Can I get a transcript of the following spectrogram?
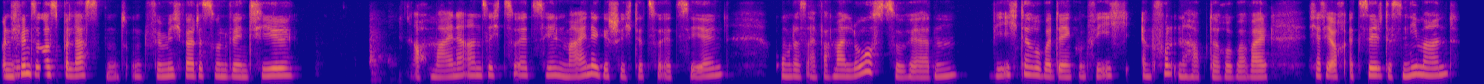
Und ich finde sowas belastend. Und für mich war das so ein Ventil, auch meine Ansicht zu erzählen, meine Geschichte zu erzählen, um das einfach mal loszuwerden, wie ich darüber denke und wie ich empfunden habe darüber. Weil ich hatte ja auch erzählt, dass niemand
